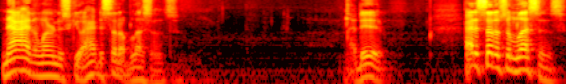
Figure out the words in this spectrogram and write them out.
now I had to learn the skill. I had to set up lessons. I did. I had to set up some lessons,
